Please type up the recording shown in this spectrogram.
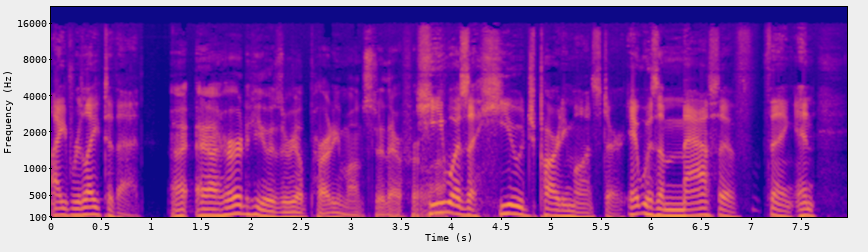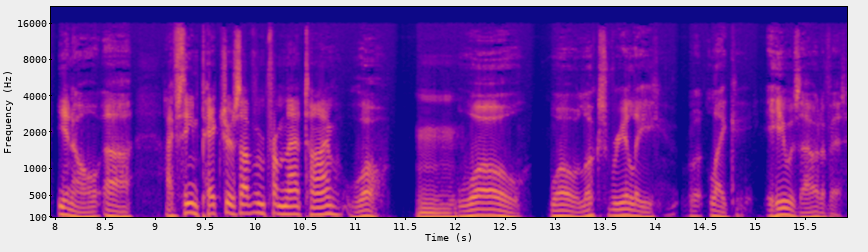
I relate to that. I, I heard he was a real party monster there for a while. He while. was a huge party monster. It was a massive thing. And, you know, uh, I've seen pictures of him from that time. Whoa. Mm. Whoa. Whoa. Looks really like he was out of it.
